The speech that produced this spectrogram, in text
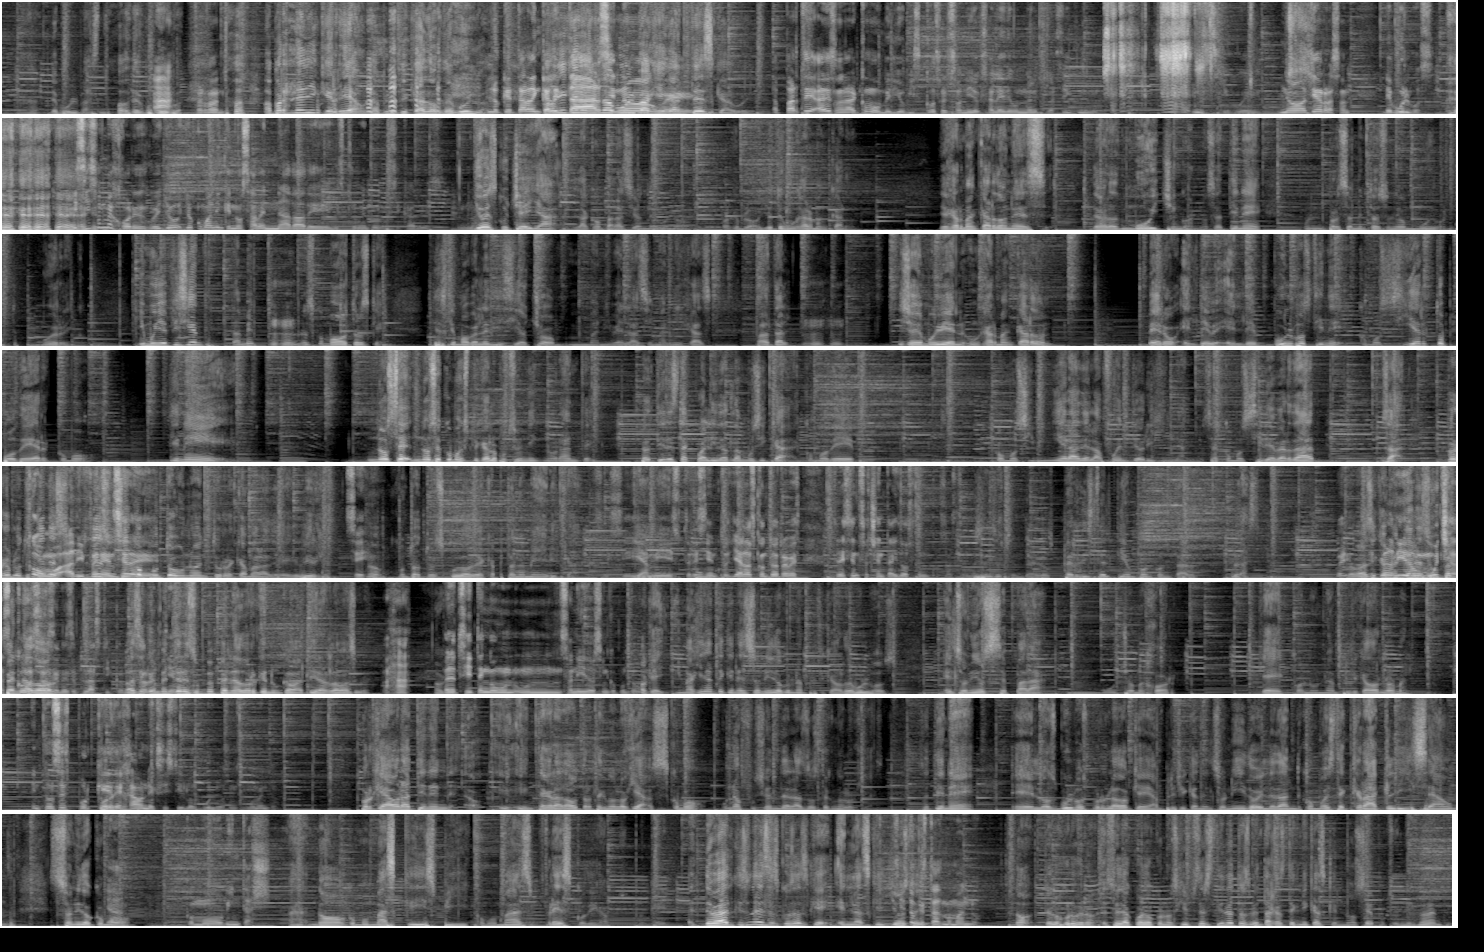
De bulbas, no de bulbos. Ah, perdón. Aparte nadie querría un amplificador de bulbas. Lo que tarda en ¿Para qué calentarse, una no, güey. gigantesca, güey? Aparte, ha de sonar como medio viscoso el sonido que sale de un así. Sí, güey. No, tienes razón. De bulbos. Y sí son mejores, güey. Yo, yo como alguien que no sabe nada de instrumentos musicales. no. Yo escuché ya la comparación de uno, por ejemplo, yo tengo un Harman Kardon. Y el Harman Kardon es de verdad muy chingón. O sea, tiene un procesamiento de sonido muy bonito, muy rico. Y muy eficiente también. No es como otros que tienes que moverle 18 manivelas y manijas para tal. Y se oye muy bien un Harman Kardon, pero el de, el de Bulbos tiene como cierto poder, como tiene, no sé, no sé cómo explicarlo porque soy un ignorante, pero tiene esta cualidad la música como de, como si viniera de la fuente original, o sea, como si de verdad, o sea, por ejemplo, tú Como, tienes, a tienes un de- 5.1 en tu recámara de Virgen, Sí, ¿no? Junto a tu escudo de Capitán América. sí, sí. Y a mis 300, ya los conté otra vez. 382 funcos. hasta el momento. 282. Perdiste el tiempo en contar plástico. Pero básicamente eres un pepenador. cosas en ese plástico. no Básicamente eres un pepenador que nunca va a tirar la basura. Ajá. Pero sí tengo un, un sonido 5.1. Ok, imagínate que en ese sonido con un amplificador de bulbos, el sonido se separa mucho mejor que con un amplificador normal. Entonces, ¿por qué Por dejaron de existir los bulbos en su momento? Porque ahora tienen i- integrada otra tecnología. O sea, es como una fusión de las dos tecnologías. O sea, tiene eh, los bulbos, por un lado, que amplifican el sonido y le dan como este crackly sound. Sonido como, Ya. Como vintage. ajá, no, como más crispy, como más fresco, digamos. De verdad que es una de esas cosas que en las que yo Siento estoy... que estás mamando. No, te lo juro que no. Estoy de acuerdo con los hipsters. Tiene otras ventajas técnicas que no sé porque soy ignorante.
